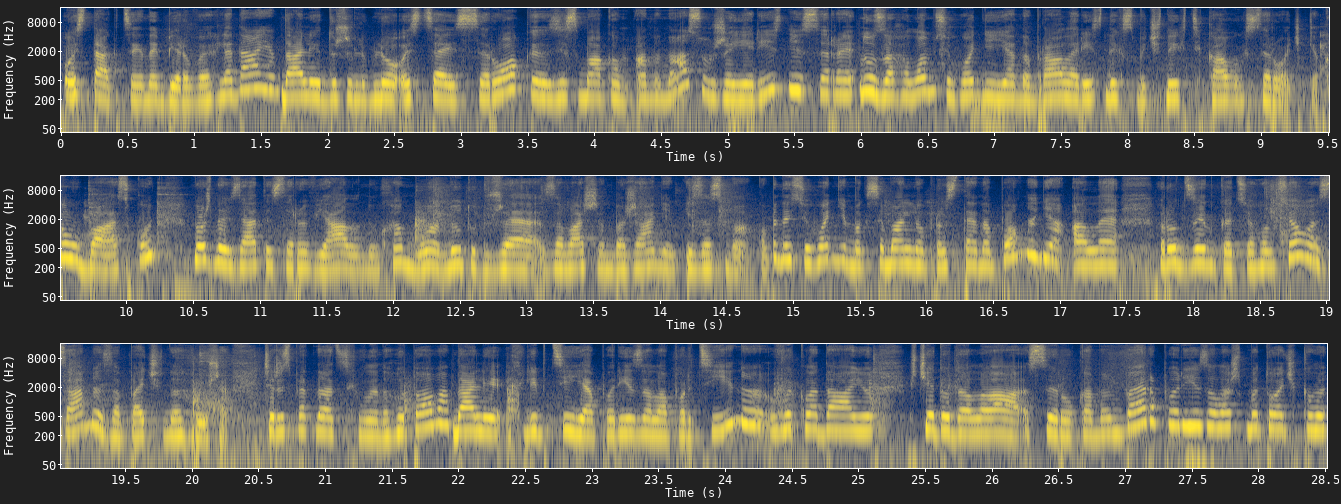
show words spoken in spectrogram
Ось так цей набір виглядає. Далі дуже люблю ось цей сирок зі смаком ананасу. Вже є різні сири. Ну загалом сьогодні я набрала різних смачних цікавих сирочків. Ковбаску можна взяти сиров'ялену, хамон. Ну тут вже за вашим бажанням і за смаком. У мене сьогодні максимально просте наповнення, але родзинка цього всього саме запечена груша. Через 15 хвилин готова. Далі хлібці я порізала порційно, викладаю. Ще додала сиру камамбер, порізала шматочками.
